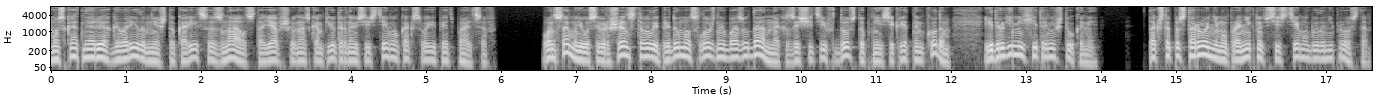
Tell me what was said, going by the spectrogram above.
Мускатный орех говорила мне, что корица знал стоявшую у нас компьютерную систему как свои пять пальцев. Он сам ее усовершенствовал и придумал сложную базу данных, защитив доступ к ней секретным кодом и другими хитрыми штуками. Так что постороннему проникнуть в систему было непросто.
